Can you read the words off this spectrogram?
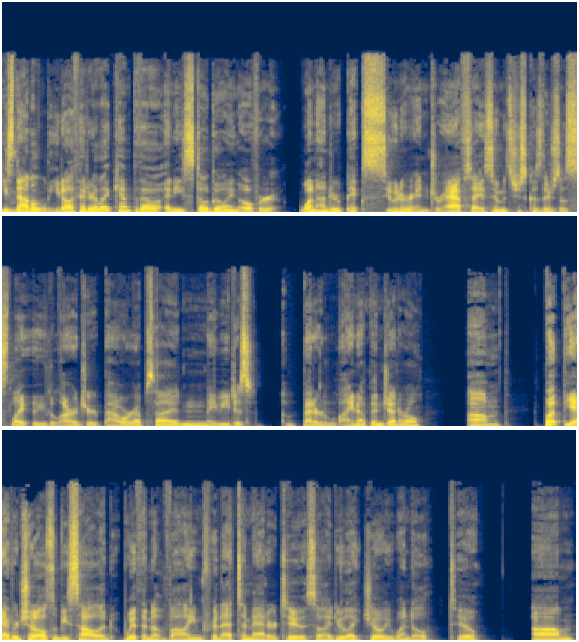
He's not a leadoff hitter like Kemp, though, and he's still going over 100 picks sooner in drafts. I assume it's just because there's a slightly larger power upside and maybe just a better lineup in general. Um, but the average should also be solid with enough volume for that to matter too. So I do like Joey Wendle too. Um,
